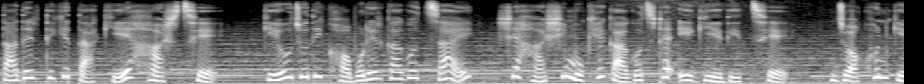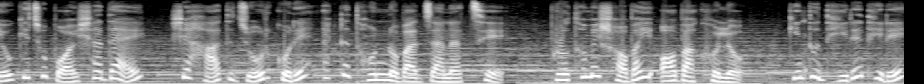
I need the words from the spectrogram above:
তাদের দিকে তাকিয়ে হাসছে। কেউ যদি খবরের কাগজ চায়, সে হাসি মুখে কাগজটা এগিয়ে দিচ্ছে। যখন কেউ কিছু পয়সা দেয়, সে হাত জোর করে একটা ধন্যবাদ জানাচ্ছে। প্রথমে সবাই অবাক হলো, কিন্তু ধীরে ধীরে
